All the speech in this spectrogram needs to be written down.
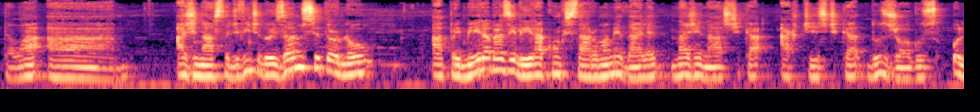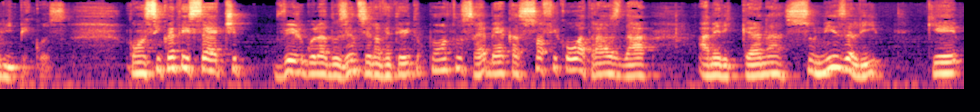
Então a, a a ginasta de 22 anos se tornou a primeira brasileira a conquistar uma medalha na ginástica artística dos Jogos Olímpicos. Com 57,298 pontos, Rebeca só ficou atrás da americana Sunisa Lee, que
